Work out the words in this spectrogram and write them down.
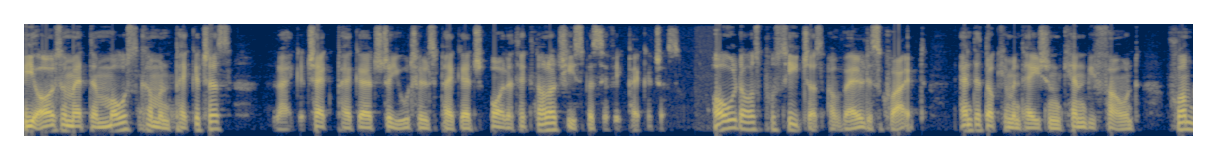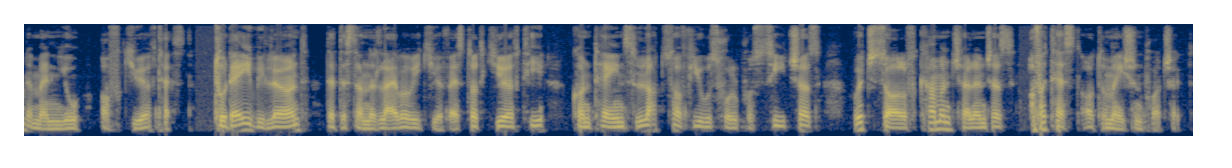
We also met the most common packages like a check package, the utils package, or the technology specific packages. All those procedures are well described and the documentation can be found from the menu of QFTest. Today we learned that the standard library QFS.qft contains lots of useful procedures which solve common challenges of a test automation project,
